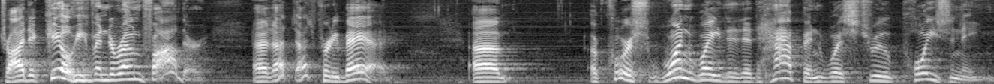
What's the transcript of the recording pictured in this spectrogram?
try to kill even their own father. Uh, that, that's pretty bad. Uh, of course, one way that it happened was through poisoning.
